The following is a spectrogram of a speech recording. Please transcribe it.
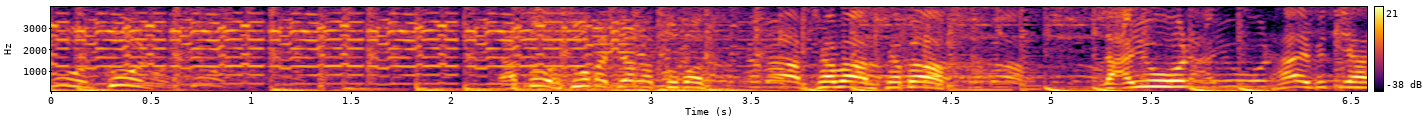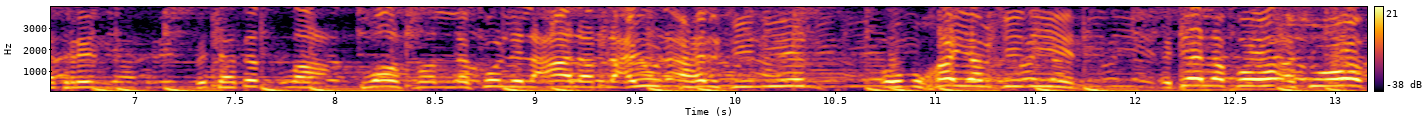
قول. قول اعطوه شباب شباب شباب. العيون هاي بديها ترند. بدها تطلع توصل لكل العالم. لعيون أهل جنين ومخيم جنين. ايدين لفوق أشوف.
